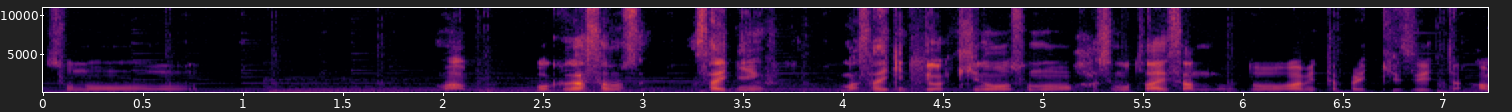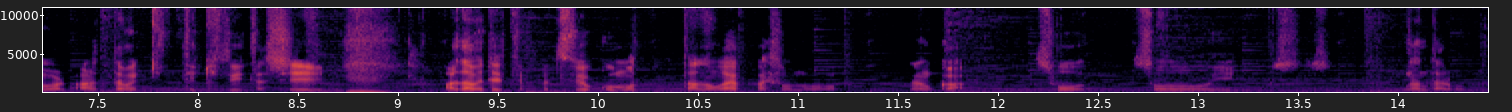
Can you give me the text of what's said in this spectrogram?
そのまあ僕がその最近まあ最近っていうか昨日その橋本愛さんの動画見てやっぱり気づいた改めて気づいたしうん。改めてやっぱ強く思ったのがやっぱりそのなんかそうそういうなんだろう。うん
